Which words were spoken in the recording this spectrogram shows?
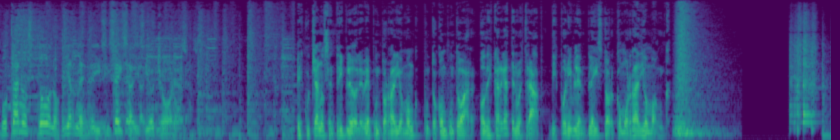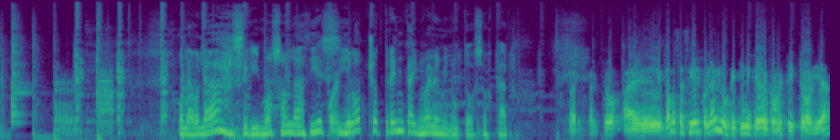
Votanos todos los viernes de 16 a 18 horas. Escuchanos en www.radiomonk.com.ar o descargate nuestra app, disponible en Play Store como Radio Monk. Hola, hola, seguimos, son las 18.39 minutos, Oscar. Perfecto. Eh, vamos a seguir con algo que tiene que ver con nuestra historia.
